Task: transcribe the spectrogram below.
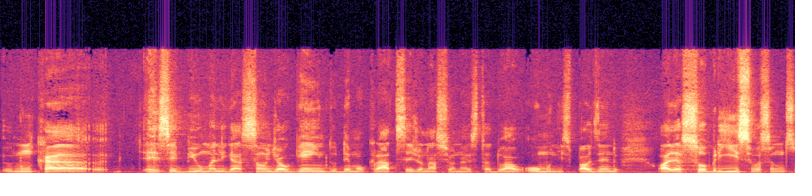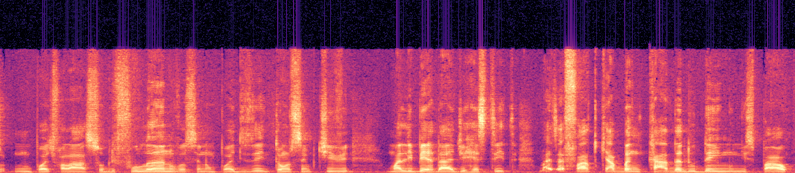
Eu nunca recebi uma ligação de alguém do democrata, seja nacional, estadual ou municipal, dizendo: olha, sobre isso você não, não pode falar, sobre Fulano você não pode dizer. Então eu sempre tive uma liberdade restrita. Mas é fato que a bancada do DEM municipal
